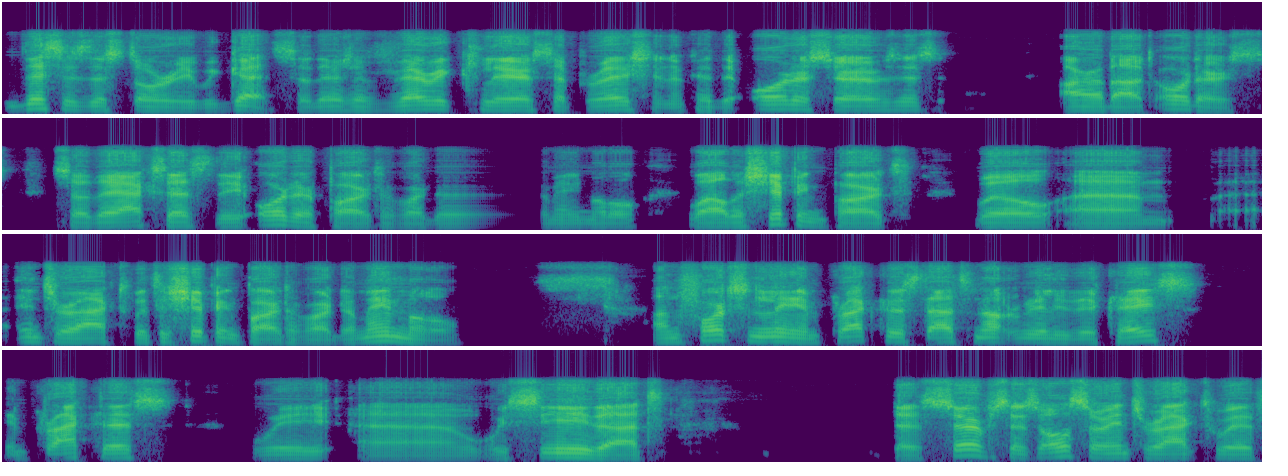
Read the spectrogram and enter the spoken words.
this is the story we get. So there's a very clear separation. Okay, the order services are about orders. So they access the order part of our domain model, while the shipping part will um, interact with the shipping part of our domain model. Unfortunately, in practice, that's not really the case. In practice, we, uh, we see that the services also interact with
